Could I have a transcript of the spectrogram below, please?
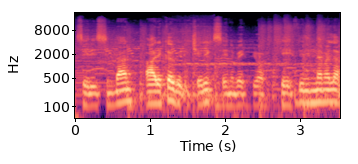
serisinden harika bir içerik seni bekliyor. Keyifli dinlemeler.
